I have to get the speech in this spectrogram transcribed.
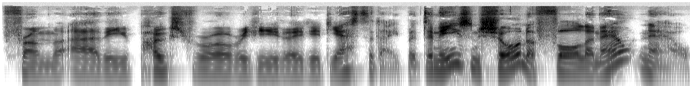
from uh, the post Raw review they did yesterday. But Denise and Sean have fallen out now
